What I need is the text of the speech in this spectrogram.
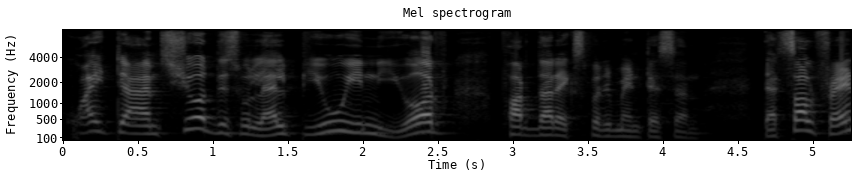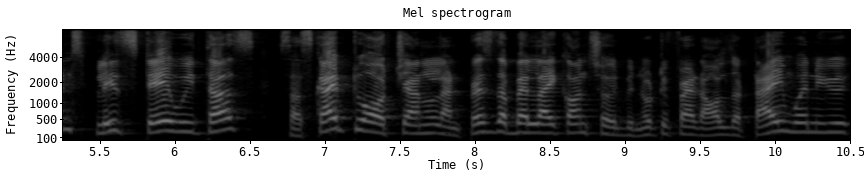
quite I'm sure this will help you in your further experimentation. That's all friends. Please stay with us. Subscribe to our channel and press the bell icon so you'll be notified all the time when you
